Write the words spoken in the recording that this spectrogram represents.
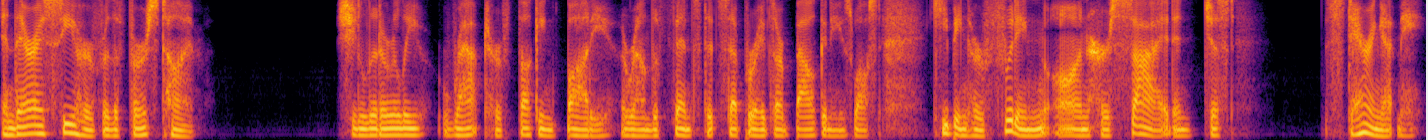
And there I see her for the first time. She literally wrapped her fucking body around the fence that separates our balconies whilst keeping her footing on her side and just staring at me.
